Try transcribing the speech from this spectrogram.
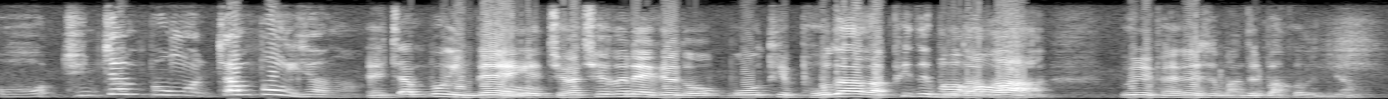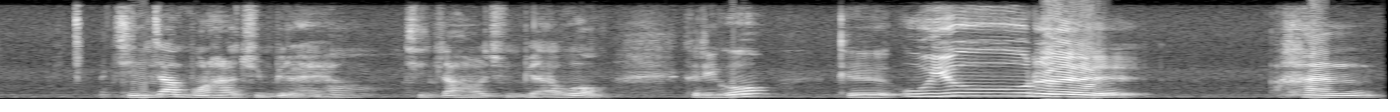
어, 진짬뽕은 짬뽕이잖아. 네, 짬뽕인데 어. 제가 최근에 그래도 뭐 어떻게 보다가 피드 어, 보다가 우연히 발견해서 만들어 봤거든요. 진짬뽕 하나 준비를 해요. 어. 진짬 하나 준비하고 그리고 그 우유를 한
